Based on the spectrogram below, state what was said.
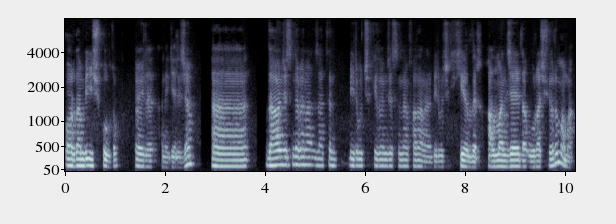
Oradan bir iş buldum. Öyle hani geleceğim. E, Daha öncesinde ben zaten bir buçuk yıl öncesinden falan hani bir buçuk iki yıldır Almancayla uğraşıyorum ama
